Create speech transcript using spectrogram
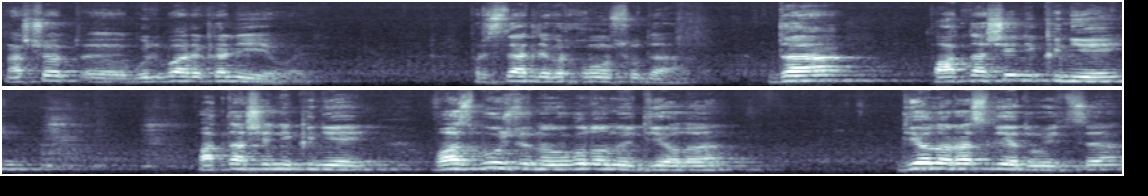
Насчет э, Гульбары Калиевой, председателя Верховного суда. Да, по отношению к ней, по отношению к ней возбуждено уголовное дело Дело расследуется.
